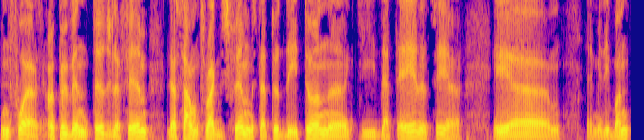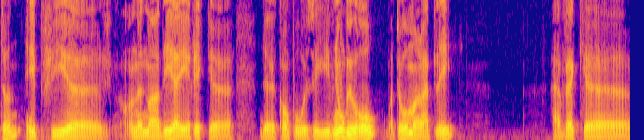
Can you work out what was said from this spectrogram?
une fois un peu vintage le film, le soundtrack du film c'était toutes des tunes euh, qui dataient, tu sais, euh, et euh, mais des bonnes tunes. Et puis euh, on a demandé à Eric euh, de composer. Il est venu au bureau, on va toujours m'en rappeler, avec euh,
